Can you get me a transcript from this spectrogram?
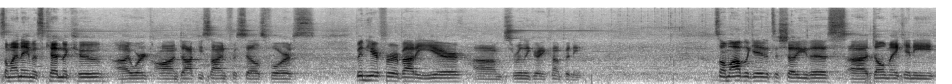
So, my name is Ken Naku. I work on DocuSign for Salesforce. Been here for about a year. Um, it's a really great company. So I'm obligated to show you this. Uh, don't make any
